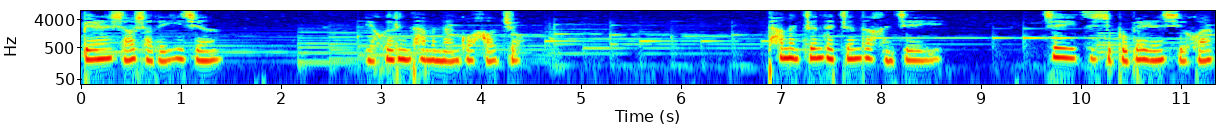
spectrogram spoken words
别人小小的意见，也会令他们难过好久。他们真的真的很介意，介意自己不被人喜欢，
